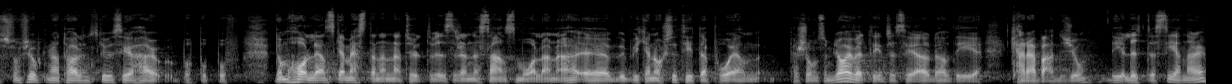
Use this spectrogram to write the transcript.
från 1400-talet, ska vi se här, buff, buff, buff. de holländska mästarna naturligtvis, renässansmålarna. Eh, vi kan också titta på en person som jag är väldigt intresserad av, det är Caravaggio. Det är lite senare.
